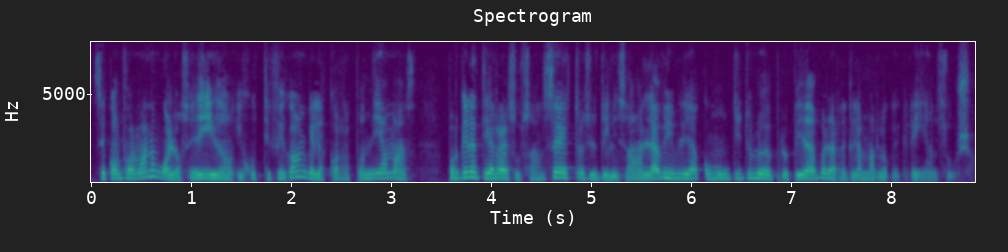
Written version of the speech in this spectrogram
se conformaron con lo cedido y justificaban que les correspondía más porque era tierra de sus ancestros y utilizaban la Biblia como un título de propiedad para reclamar lo que creían suyo.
